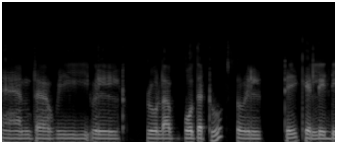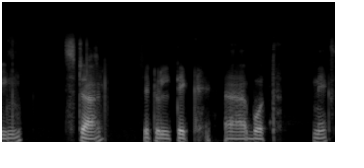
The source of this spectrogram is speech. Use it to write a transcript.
And uh, we will roll up both the two. So we'll take a leading star. So it will take uh, both. Next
